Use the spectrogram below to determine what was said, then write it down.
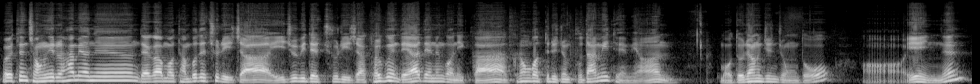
뭐 여튼 정리를 하면은 내가 뭐 담보대출 이자, 이주비 대출 이자 결국엔 내야 되는 거니까 그런 것들이 좀 부담이 되면 뭐 노량진 정도에 있는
